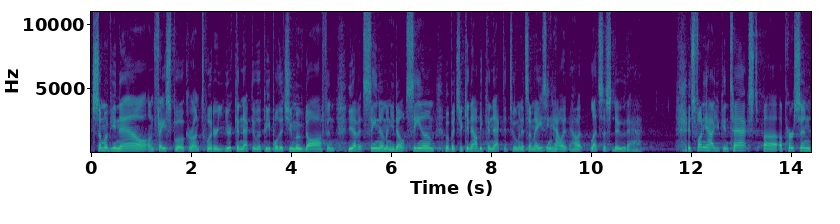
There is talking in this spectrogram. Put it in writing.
Some of you now on Facebook or on Twitter, you're connected with people that you moved off and you haven't seen them and you don't see them, but, but you can now be connected to them. And it's amazing how it, how it lets us do that. It's funny how you can text uh, a person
